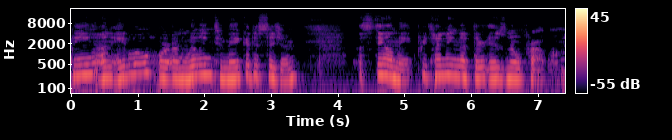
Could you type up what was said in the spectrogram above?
being unable or unwilling to make a decision, a stalemate, pretending that there is no problem.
